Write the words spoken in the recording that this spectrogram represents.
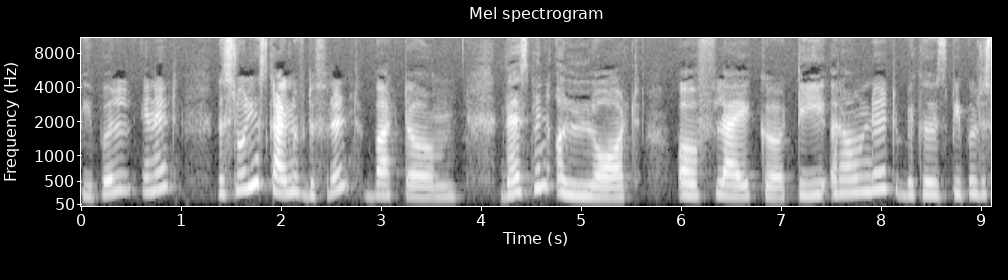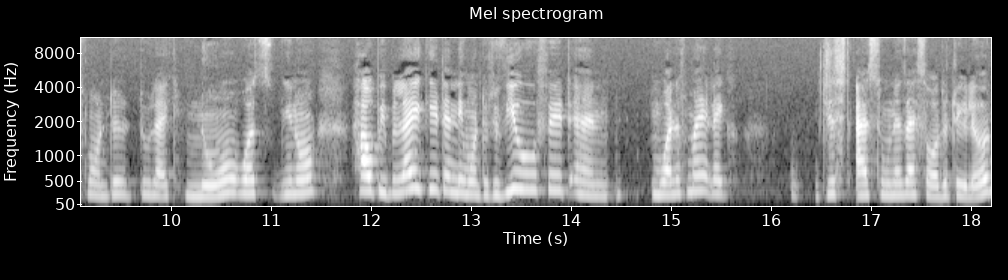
people in it the story is kind of different but um, there's been a lot of like uh, tea around it because people just wanted to like know what's you know how people like it and they want a review of it. And one of my like just as soon as i saw the trailer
